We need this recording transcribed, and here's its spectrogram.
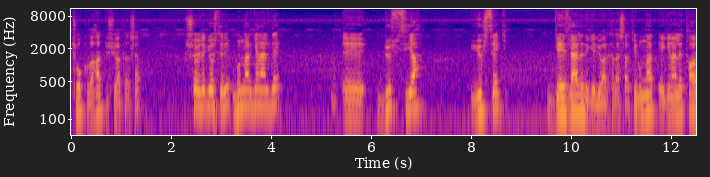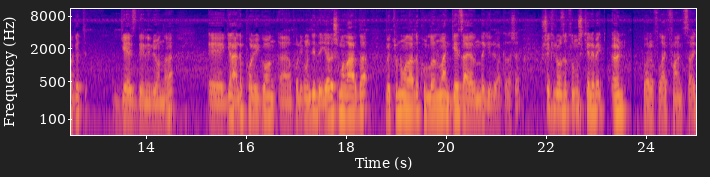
çok rahat düşüyor arkadaşlar. Şöyle göstereyim. Bunlar genelde e, düz siyah yüksek gezlerle de geliyor arkadaşlar ki bunlar e, genelde target gez deniliyor onlara. E, genelde poligon e, poligon değil de yarışmalarda ve turnuvalarda kullanılan gez ayarında geliyor arkadaşlar. Şu şekilde uzatılmış kelebek ön butterfly front side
